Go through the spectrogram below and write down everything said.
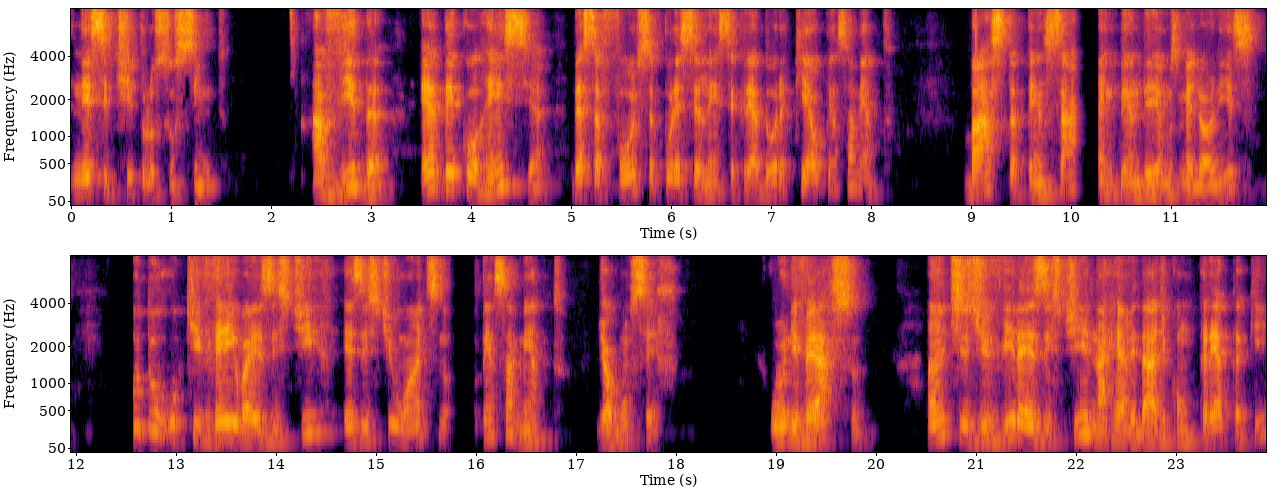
nesse título sucinto a vida é decorrência dessa força por excelência criadora que é o pensamento. Basta pensar, entendermos melhor isso. Tudo o que veio a existir existiu antes no pensamento de algum ser. O universo, antes de vir a existir na realidade concreta aqui,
